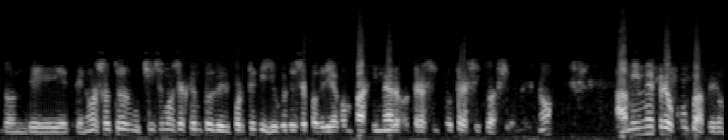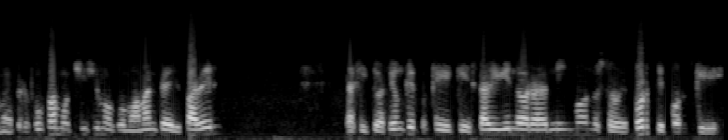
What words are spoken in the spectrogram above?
donde tenemos otros muchísimos ejemplos de deporte que yo creo que se podría compaginar otras otras situaciones, ¿no? A mí me preocupa, pero me preocupa muchísimo como amante del pádel la situación que, que, está viviendo ahora mismo nuestro deporte, porque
